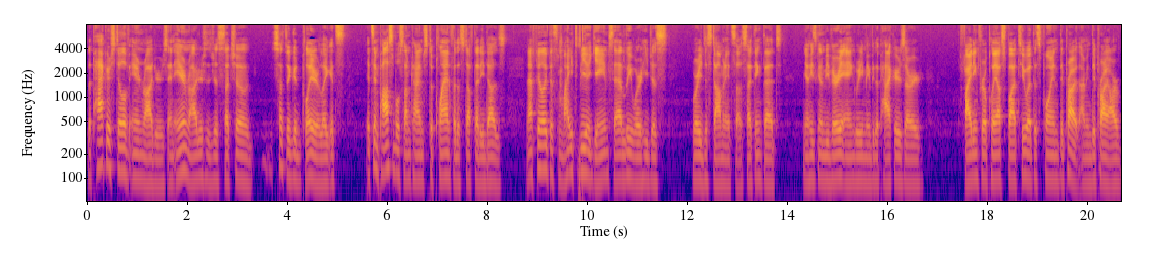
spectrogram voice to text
the Packers still have Aaron Rodgers, and Aaron Rodgers is just such a such a good player. Like it's it's impossible sometimes to plan for the stuff that he does. And I feel like this might be a game, sadly, where he just where he just dominates us. I think that you know he's going to be very angry. Maybe the Packers are fighting for a playoff spot too at this point. They probably, I mean, they probably are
